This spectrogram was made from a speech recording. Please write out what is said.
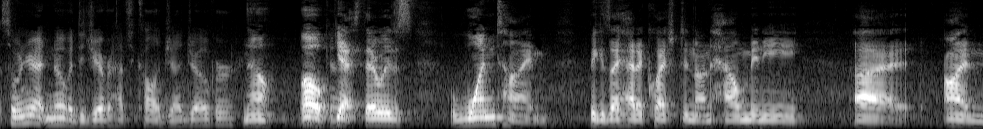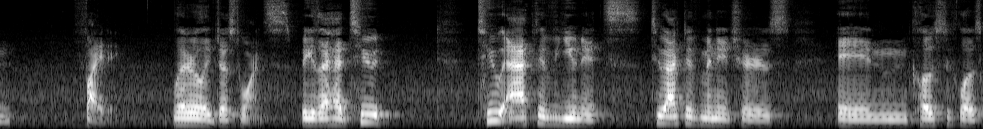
So when you're at Nova, did you ever have to call a judge over? No. Oh Okay. yes, there was one time because I had a question on how many uh, on fighting, literally just once because I had two two active units, two active miniatures in close to close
